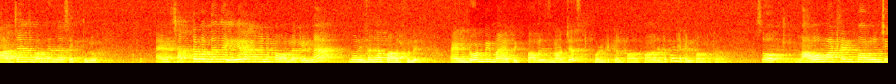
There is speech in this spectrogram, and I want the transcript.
రాజ్యాంగబద్ధంగా శక్తులు అండ్ చట్టబద్ధంగా ఏ రకమైన పవర్లోకి వెళ్ళినా నువ్వు నిజంగా పవర్ఫులే and don't be myopic power is not just political power power అంటే పొలిటికల్ పవర్ కాదు. సో మావో మాట్లాడిన పవర్ గురించి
